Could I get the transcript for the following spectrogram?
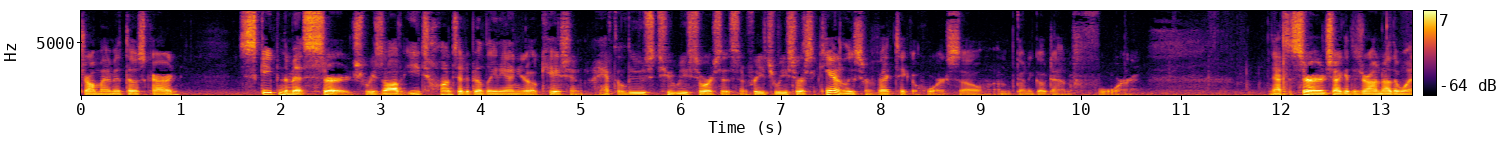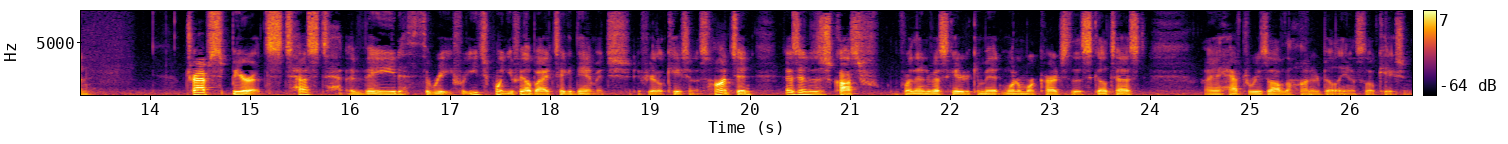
Draw my Mythos card. Escape in the Mist, Surge. Resolve each haunted ability on your location. I have to lose two resources, and for each resource I can't lose from effect, take a horror. So I'm going to go down to four. That's a Surge, so I get to draw another one. Trapped Spirits. Test Evade 3. For each point you fail by, take a damage. If your location is haunted, as in there's cost for the investigator to commit one or more cards to the skill test, I have to resolve the haunted ability in its location.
